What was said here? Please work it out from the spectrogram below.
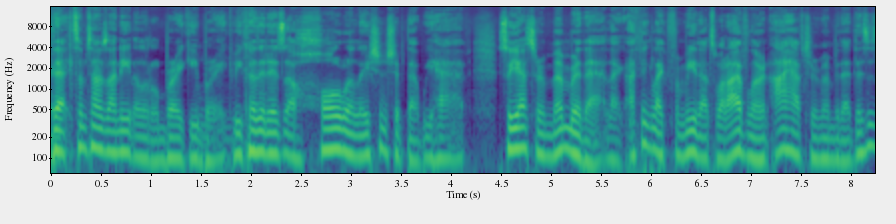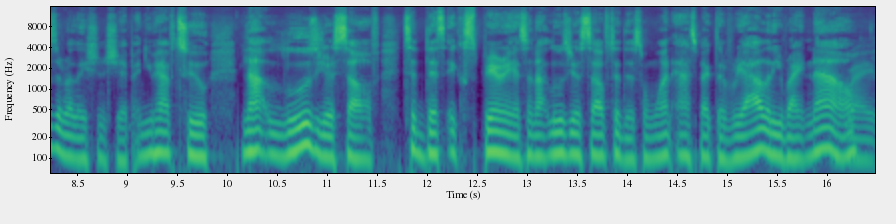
that sometimes I need a little breaky break mm. because it is a whole relationship that we have. So you have to remember that. Like I think like for me that's what I've learned. I have to remember that this is a relationship and you have to not lose yourself to this experience and not lose yourself to this one aspect of reality right now Right.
